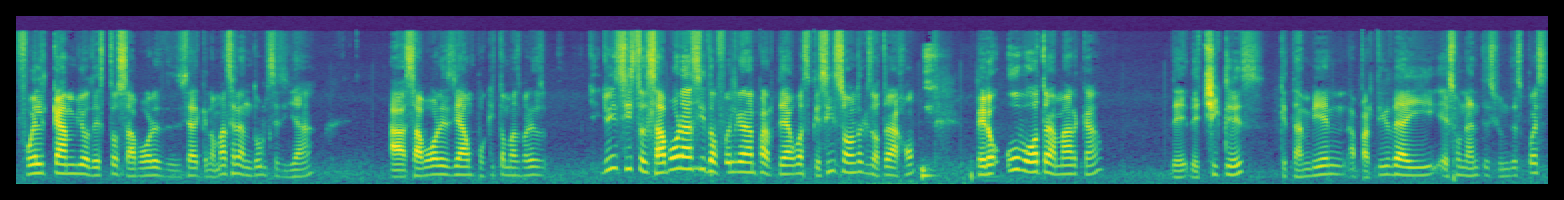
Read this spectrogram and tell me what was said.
fue el cambio de estos sabores, decía que nomás eran dulces y ya, a sabores ya un poquito más variados. Yo insisto, el sabor ácido fue el gran parteaguas, que sí Sonrix lo trajo, pero hubo otra marca de, de chicles que también a partir de ahí es un antes y un después.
